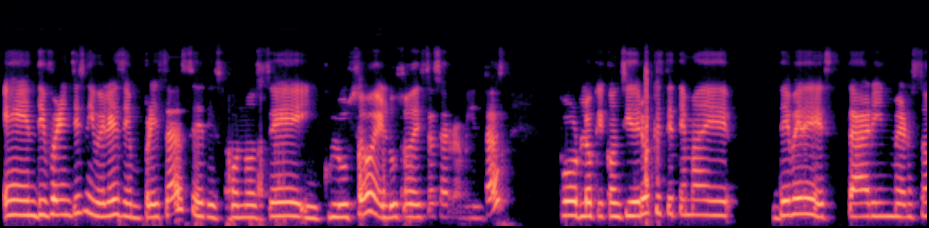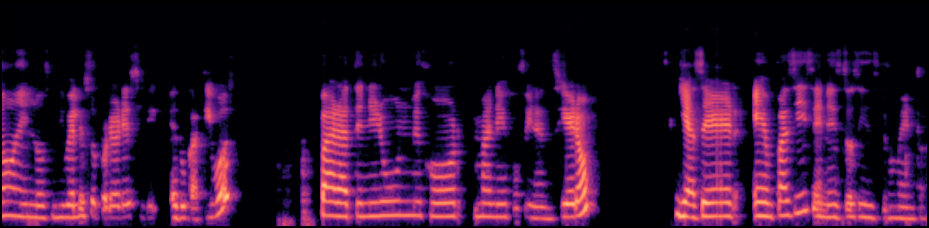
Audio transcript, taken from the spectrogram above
En diferentes niveles de empresas se desconoce incluso el uso de estas herramientas, por lo que considero que este tema debe de estar inmerso en los niveles superiores educativos para tener un mejor manejo financiero y hacer énfasis en estos instrumentos.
